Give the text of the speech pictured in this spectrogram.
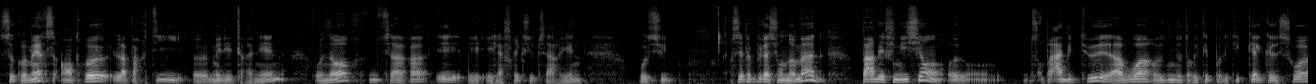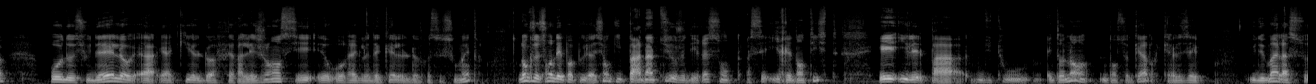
ce commerce entre la partie euh, méditerranéenne au nord du Sahara et, l'Afrique subsaharienne au sud. Ces populations nomades, par définition, euh, ne sont pas habituées à avoir une autorité politique, quelle qu'elle soit, au-dessus d'elles, à, qui elles doivent faire allégeance et, aux règles desquelles elles devraient se soumettre. Donc ce sont des populations qui, par nature, je dirais, sont assez irrédentistes. Et il n'est pas du tout étonnant, dans ce cadre, qu'elles aient eu du mal à se,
